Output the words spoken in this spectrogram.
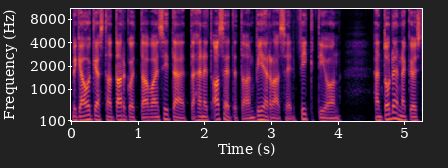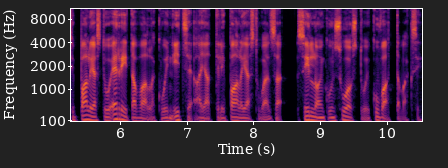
mikä oikeastaan tarkoittaa vain sitä, että hänet asetetaan vieraaseen fiktioon. Hän todennäköisesti paljastuu eri tavalla kuin itse ajatteli paljastuvansa silloin, kun suostui kuvattavaksi.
